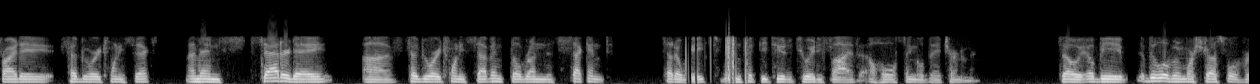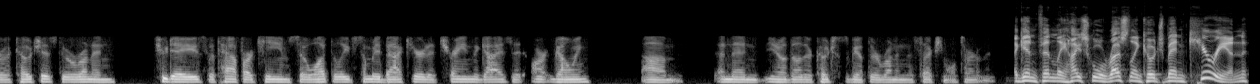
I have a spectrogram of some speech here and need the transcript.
Friday, February 26th. And then Saturday, uh, February 27th, they'll run the second set of weights, 152 to 285, a whole single day tournament. So it'll be, it'll be a little bit more stressful for the coaches who are running two days with half our team. So we'll have to leave somebody back here to train the guys that aren't going. Um, and then you know the other coaches will be up there running the sectional tournament. Again, Findlay High School wrestling coach Ben Kirian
